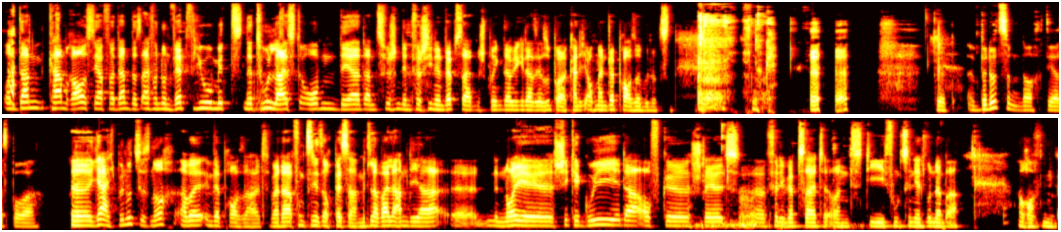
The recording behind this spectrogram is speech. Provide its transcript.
Und dann kam raus, ja verdammt, das ist einfach nur ein Webview mit einer Toolleiste oben, der dann zwischen den verschiedenen Webseiten springt. Da habe ich gedacht, ja super, kann ich auch meinen Webbrowser benutzen. Okay. Gut. Benutzen noch Diaspora. Äh, ja, ich benutze es noch, aber im Webbrowser halt, weil da funktioniert es auch besser. Mittlerweile haben die ja äh, eine neue schicke GUI da aufgestellt äh, für die Webseite und die funktioniert wunderbar. Auch, auf dem,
